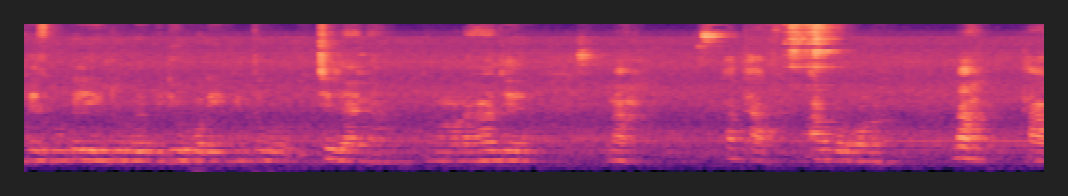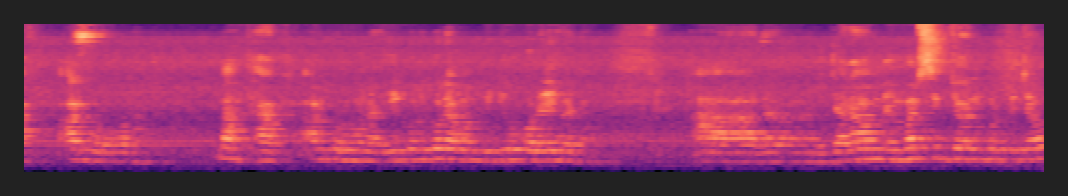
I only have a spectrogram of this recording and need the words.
ফেসবুকে ইউটিউবে ভিডিও করি, কিন্তু ইচ্ছে যায় না। মনে হয় যে, না আর থাক, আর করব না। না থাক, আর করব না। না থাক, আর করব না। এই করে করে আমার ভিডিও করাই না আর যারা মেম্বারশিপ জয়েন করতে চাও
